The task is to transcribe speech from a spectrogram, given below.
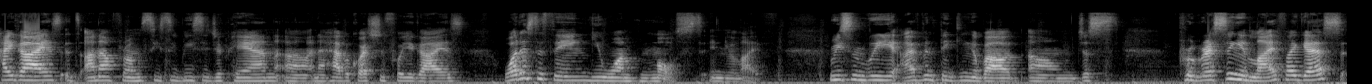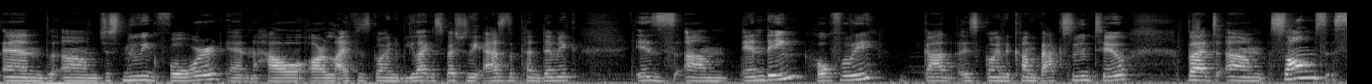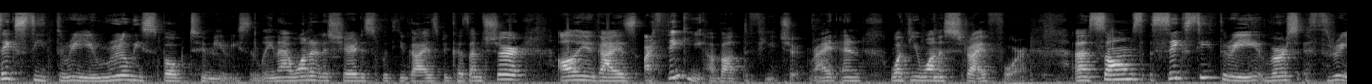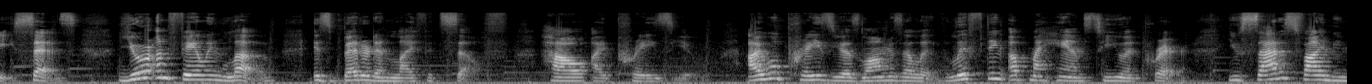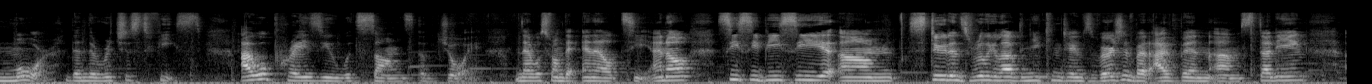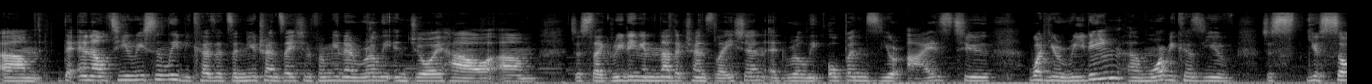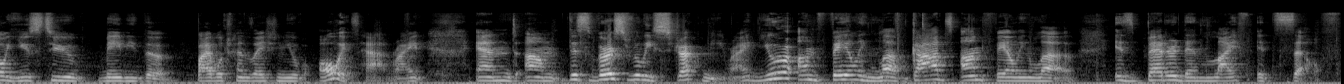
Hi guys, it's Anna from CCBC Japan, uh, and I have a question for you guys. What is the thing you want most in your life? Recently, I've been thinking about um, just progressing in life, I guess, and um, just moving forward and how our life is going to be like, especially as the pandemic is um, ending, hopefully. God is going to come back soon too. But um, Psalms 63 really spoke to me recently, and I wanted to share this with you guys because I'm sure all of you guys are thinking about the future, right? And what you want to strive for. Uh, Psalms 63, verse 3 says, Your unfailing love is better than life itself. How I praise you. I will praise you as long as I live, lifting up my hands to you in prayer. You satisfy me more than the richest feast. I will praise you with songs of joy. And that was from the NLT. I know CCBC um, students really love the New King James Version, but I've been um, studying um, the NLT recently because it's a new translation for me, and I really enjoy how um, just like reading in another translation, it really opens your eyes to what you're reading uh, more because you've just you're so used to maybe the Bible translation you've always had, right? And um, this verse really struck me, right? Your unfailing love, God's unfailing love, is better than life itself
